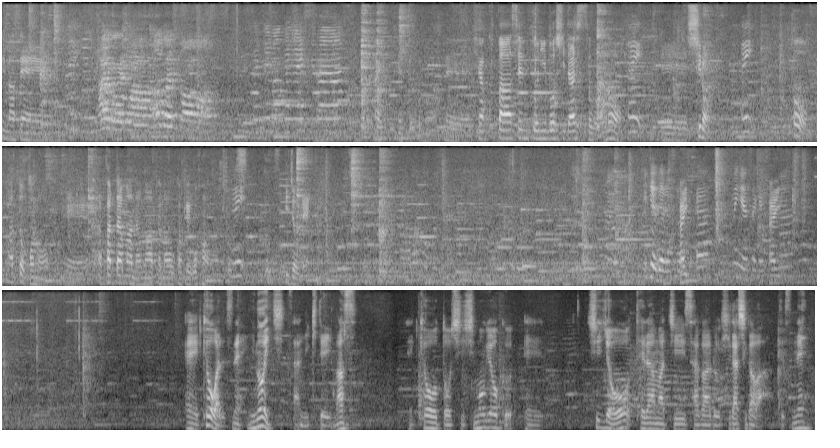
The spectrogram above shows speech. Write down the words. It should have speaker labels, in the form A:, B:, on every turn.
A: すいません。はい、
B: お願いします。お願いします。
C: ご注文お願いします。はい、えっとこの、
A: えー、100%煮干しだしそばの、はい、えー、白はいとあとこの、えー、赤玉生卵かけご飯を一つ、はい、以上で。
C: 以上でよろしいですか？はい、メニューお下げします。はい
D: えー、今日はですね、いのいちさんに来ています。京都市下京区、えー、四条寺町下がる東側ですね。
